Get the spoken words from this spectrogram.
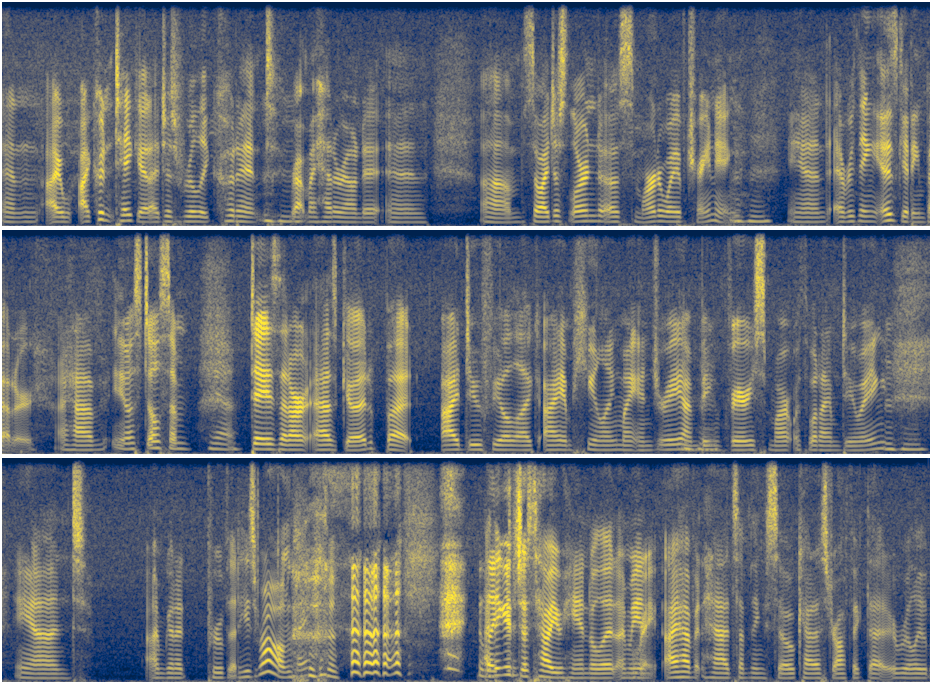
And I, I couldn't take it. I just really couldn't Mhm. wrap my head around it. And um, so I just learned a smarter way of training. Mm-hmm. And everything is getting better. I have, you know, still some Yeah. days that aren't as good, but I do feel like I am healing my injury. I'm being Mhm. very smart with what I'm doing, Mm-hmm. and I'm going to prove that he's wrong. Right. I think it's just how you handle it. I mean, Right. I haven't had something so catastrophic that it really,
